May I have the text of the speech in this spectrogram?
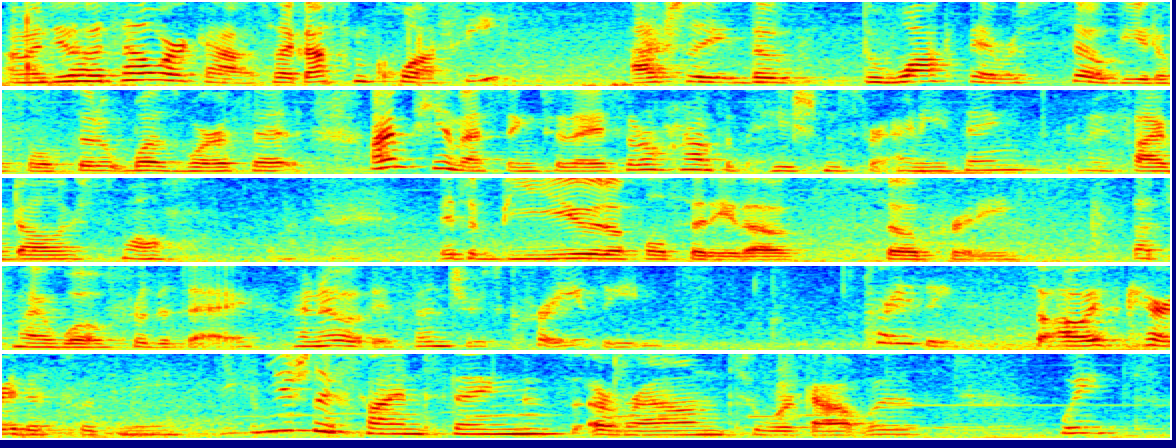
I'm gonna do a hotel workout. So I got some coffee. Actually, the, the walk there was so beautiful, so it was worth it. I'm PMSing today, so I don't have the patience for anything. My $5 small. It's a beautiful city though, so pretty. That's my woe for the day. I know, the adventure's crazy. It's crazy. So I always carry this with me. You can usually find things around to work out with. Wait,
